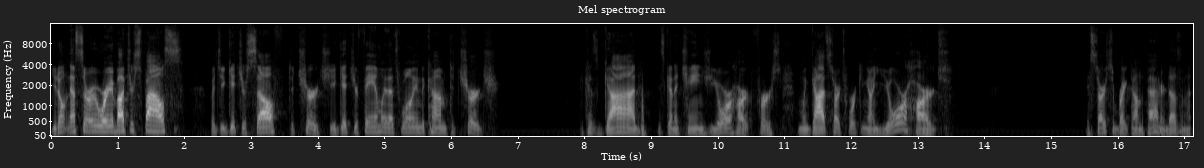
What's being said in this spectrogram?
You don't necessarily worry about your spouse, but you get yourself to church. You get your family that's willing to come to church because God is going to change your heart first. And when God starts working on your heart, it starts to break down the pattern, doesn't it?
